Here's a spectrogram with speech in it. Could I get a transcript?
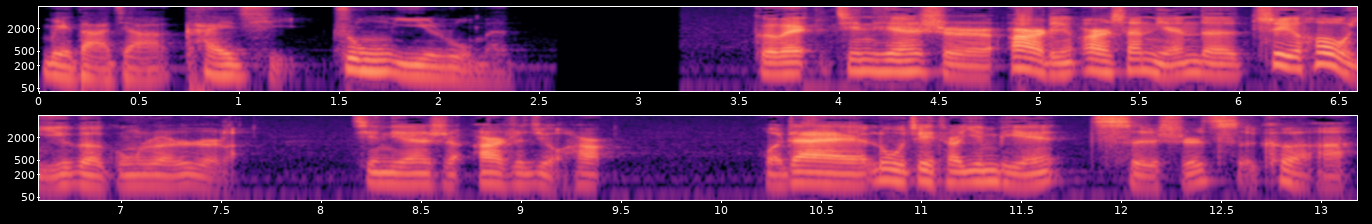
为大家开启中医入门。各位，今天是二零二三年的最后一个工作日了，今天是二十九号，我在录这条音频，此时此刻啊，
